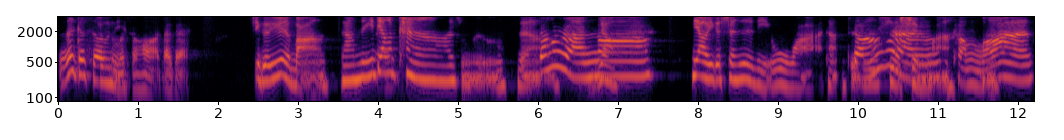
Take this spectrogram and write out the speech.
那个时候就什么时候啊？大概？几个月吧，然后你一定要看啊什么的，对啊，当然啦，要一个生日礼物啊，这样子当然嘛。，Come on。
